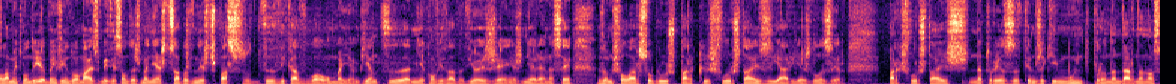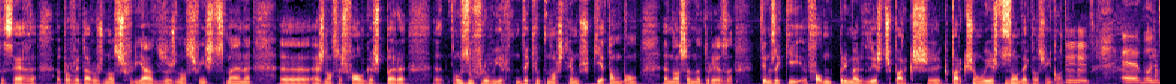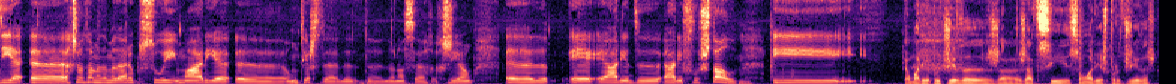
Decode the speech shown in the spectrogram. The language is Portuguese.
Olá, muito bom dia. Bem-vindo a mais uma edição das manhãs de sábado neste espaço dedicado ao meio ambiente. A minha convidada de hoje é a engenheira Ana Sé. Vamos falar sobre os parques florestais e áreas de lazer parques florestais, natureza, temos aqui muito por onde andar na nossa serra, aproveitar os nossos feriados, os nossos fins de semana, uh, as nossas folgas para uh, usufruir daquilo que nós temos, que é tão bom, a nossa natureza. Temos aqui, fale-me primeiro destes parques, eh, que parques são estes, onde é que eles se encontram? Uhum. Uh, bom dia. Uh, a região autónoma da Madeira possui uma área, uh, um terço da, da, da, nossa região, é, é, a área, de, a área florestal. Uhum. E é uma área protegida já, já de si, são áreas protegidas.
